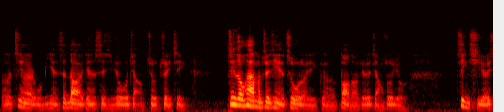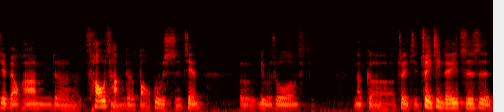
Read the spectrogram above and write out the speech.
而进而我们衍生到了一件事情，就我讲，就最近，金周刊他们最近也做了一个报道，就是讲说有近期有一些表款他们的超长的保固时间，呃，例如说那个最近最近的一支是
